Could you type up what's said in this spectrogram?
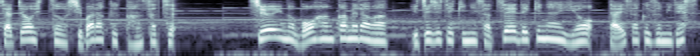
社長室をしばらく観察。周囲の防犯カメラは一時的に撮影できないよう対策済みです。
